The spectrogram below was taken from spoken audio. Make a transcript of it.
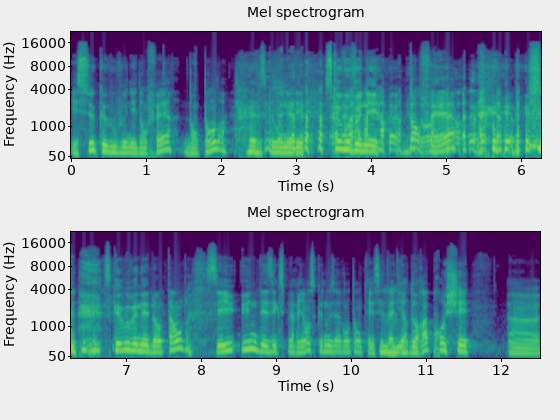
Et ce que vous venez d'en faire, d'entendre, ce que vous venez, de- ce que vous venez d'en faire, ce que vous venez d'entendre, c'est une des expériences que nous avons tentées, c'est-à-dire de rapprocher euh,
